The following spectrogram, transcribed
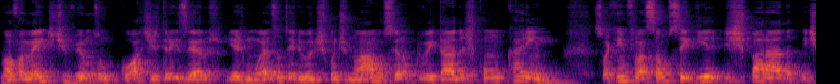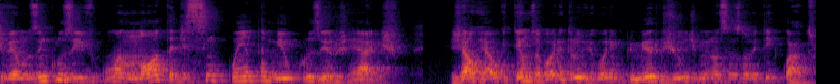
Novamente tivemos um corte de três zeros e as moedas anteriores continuavam sendo aproveitadas com carinho. Só que a inflação seguia disparada e tivemos inclusive uma nota de 50 mil cruzeiros reais. Já o real que temos agora entrou em vigor em 1 de julho de 1994.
